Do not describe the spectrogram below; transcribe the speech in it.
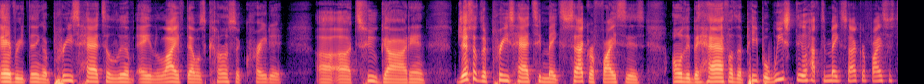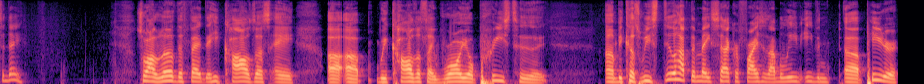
everything. A priest had to live a life that was consecrated uh, uh, to God. And just as the priest had to make sacrifices on the behalf of the people, we still have to make sacrifices today. So I love the fact that he calls us a uh, uh we calls us a royal priesthood. Um, because we still have to make sacrifices. I believe even uh, Peter,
